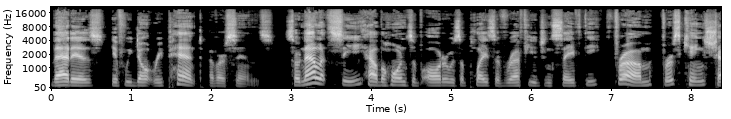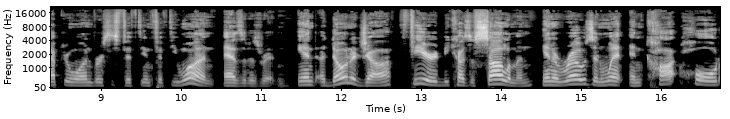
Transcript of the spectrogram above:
That is, if we don't repent of our sins. So now let's see how the horns of altar was a place of refuge and safety from 1 Kings chapter 1 verses 50 and 51 as it is written. And Adonijah feared because of Solomon and arose and went and caught hold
